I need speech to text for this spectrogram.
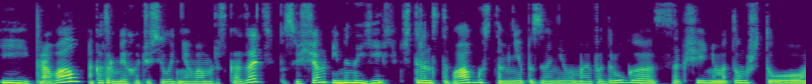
И провал, о котором я хочу сегодня вам рассказать, посвящен именно ей. 14 августа мне позвонила моя подруга с сообщением о том, что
